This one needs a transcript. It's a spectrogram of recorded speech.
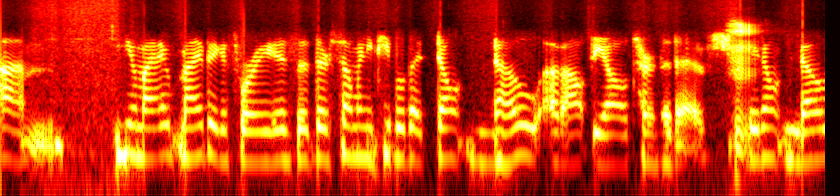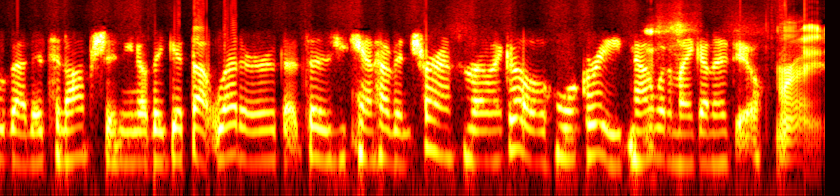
um, you know, my, my biggest worry is that there's so many people that don't know about the alternative. Hmm. They don't know that it's an option. You know, they get that letter that says you can't have insurance, and they're like, oh, well, great. Now what am I going to do? Right.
